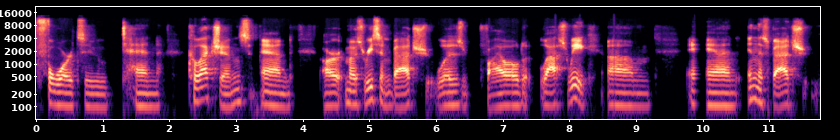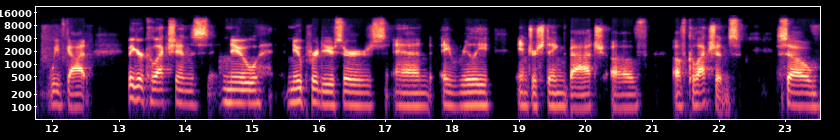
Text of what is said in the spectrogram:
four to 10 collections. And our most recent batch was filed last week. Um, and in this batch, we've got bigger collections, new new producers and a really interesting batch of of collections. So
